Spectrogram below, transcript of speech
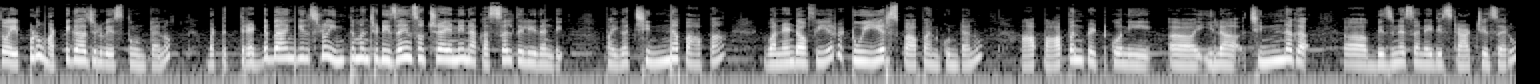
సో ఎప్పుడు మట్టి గాజులు వేస్తూ ఉంటాను. బట్ థ్రెడ్ బ్యాంగిల్స్లో ఇంత మంచి డిజైన్స్ వచ్చాయని నాకు అస్సలు తెలియదండి. పైగా చిన్న పాప one and half year two years పాప అనుకుంటాను. ఆ పాపను పెట్టుకొని ఇలా చిన్నగా బిజినెస్ అనేది స్టార్ట్ చేశారు.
